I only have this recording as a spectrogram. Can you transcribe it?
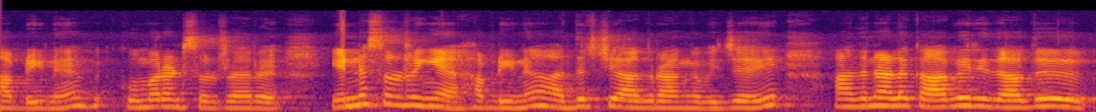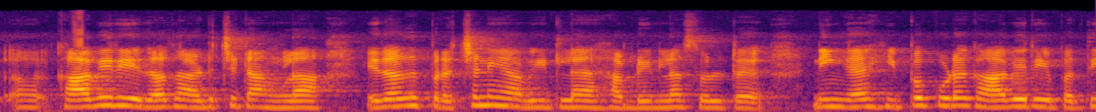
அப்படின்னு குமரன் சொல்றாரு. என்ன சொல்றீங்க? அப்படின்னு அதிர்ச்சி ஆகுறாங்க விஜய். அதனால காவேரி ஏதாவது காவேரி ஏதாவது அடிச்சிட்டாங்களா? ஏதாவது பிரச்சனையா வீட்டில் அப்படின்லாம் சொல்லிட்டு. நீங்க இப்போ கூட காவேரியை பத்தி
